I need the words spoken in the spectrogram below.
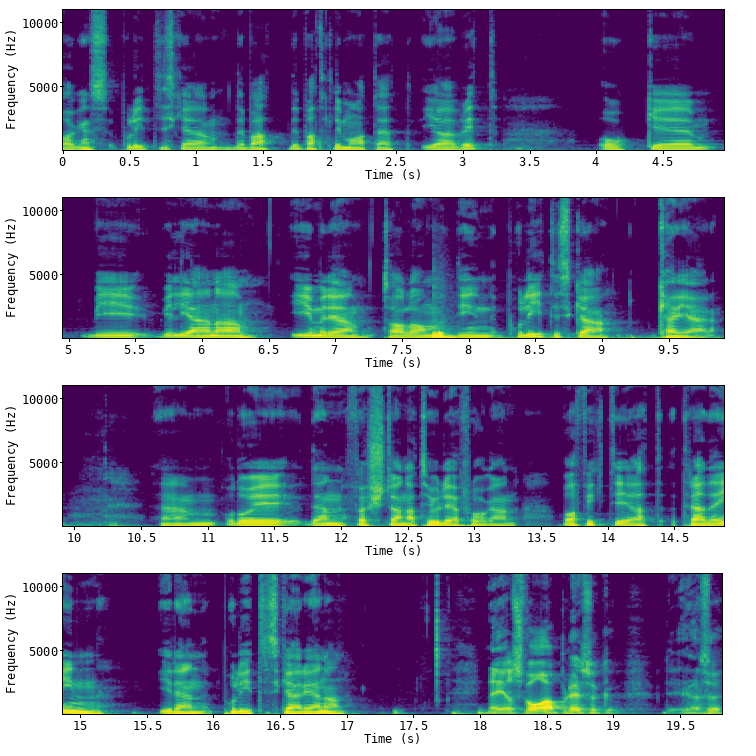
dagens politiska debatt, debattklimatet i övrigt. Och eh, vi vill gärna i och med det tala om din politiska karriär. Um, och då är den första naturliga frågan, vad fick dig att träda in i den politiska arenan? När jag svarar på det så, alltså,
